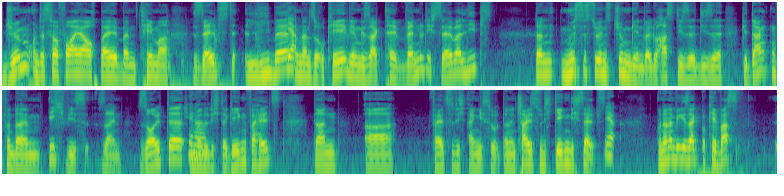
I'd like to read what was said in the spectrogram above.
Gym und das war vorher auch bei, beim Thema Selbstliebe. Ja. Und dann so, okay, wir haben gesagt, hey, wenn du dich selber liebst, dann müsstest du ins Gym gehen, weil du hast diese, diese Gedanken von deinem Ich, wie es sein sollte. Genau. Und wenn genau. du dich dagegen verhältst, dann äh, verhältst du dich eigentlich so, dann entscheidest du dich gegen dich selbst. Ja. Und dann haben wir gesagt, okay, was, äh,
